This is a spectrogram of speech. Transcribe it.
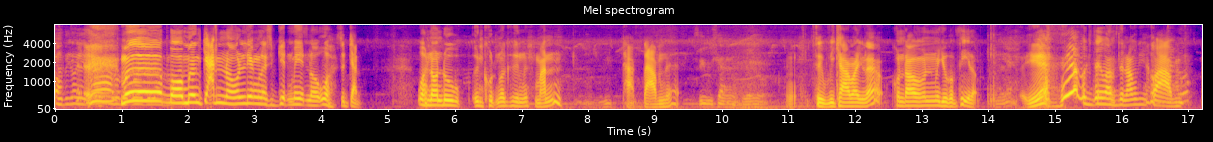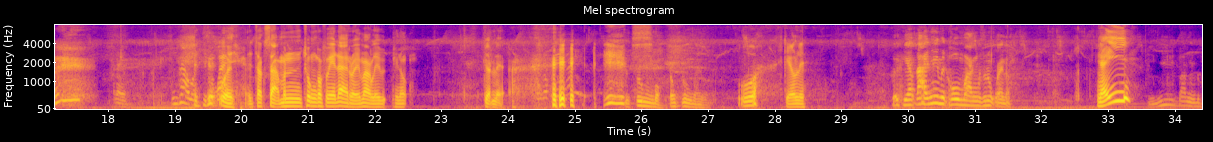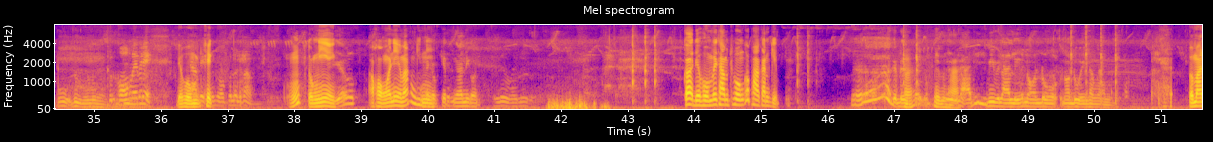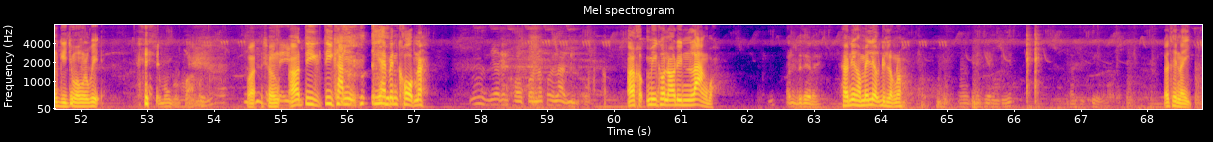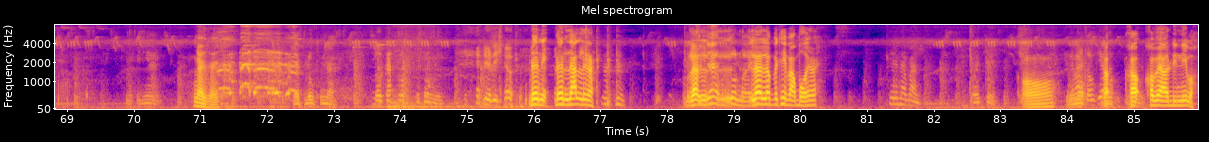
ต่อสิก็ยังมือบ่อเมืองจันทน์เนาะเลี้ยงเลยสิบเจ็ดเมตรเนาะอ้วสุดจัดอ้วนอนดูอื่นขุดเมื่อคืนมันถากตามเนี่ยซื้อวิชาเดี๋ยวสืบวิชามาอยู่แล้ว คนเรามันไมาอยู่กับที่แล้ว เอ๊ะมันเจอความสนามกี่ความมึงเข้าไปโอ้ยไอ้ทักษะมันชงกาแฟได้อร่อยมากเลยพี่น้องจดเลยปรุงบอกต้องปรุงไปโอ้แก้วเลยเคยเขียบได้นี่มันโคมวางสนุกไปเนาะไงบ้างปูดูดูดูคุณของเลยไปดิเดี๋ยวผมเช็คหืมตรงนี้เองเดี๋ยวเอาของไว้นี่มั้งกินนี่เราเก็บงานนี้ก่อน ก็เดี๋ยวผมไปทำชั่วโมงก็พากันเก็บ เออก็เดินไปไม่มีปัญหาเวลาที่มีเวลาเหลือนอนดูนอนดูเองทำงานประมาณกี่ชั่วโมงลูกพี่ชั่วโมงกว่าๆว่าเชิงเอาตีตีคันตีให้เป็นโขบนะเดี๋ยวเป็นขอบก่อนแล้วก็ลากดินออกเอามีคนเอาดินล่างบ่อันนี้ประเทศไหนแถวนี้เขาไม่เลือกดินหรอกเนาะไปเจอตรงนี้ตามที่ที่แล้วที่ไหนอีกมันจะง่าย ง่ายใช่แอบลงตรงนา โดนกัดตรงตรงเลยเดี๋ยวเดี๋ยวเดินนี่เดินลัดเลยนะแล้วมันขึ้นยากมันต้นไม้แล้วแล้วไปที่บางโบใช่ไหมเที่หน้าบ้านไว้เก็บอ๋อเดี๋ยวมาสองเที่ยเขาวเขาเขาไปเอาดินนี้บ่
